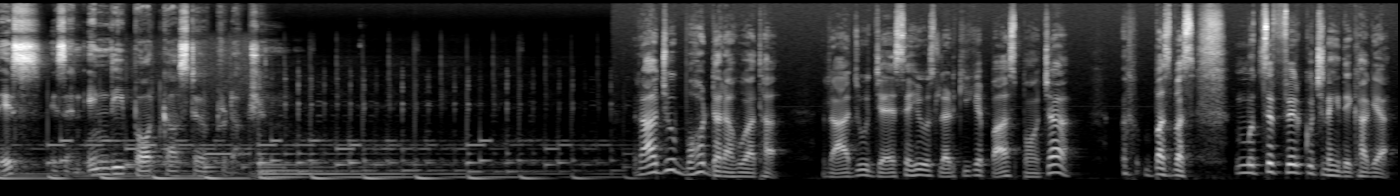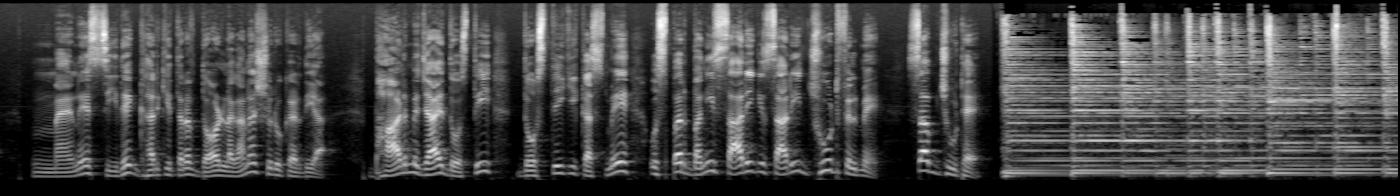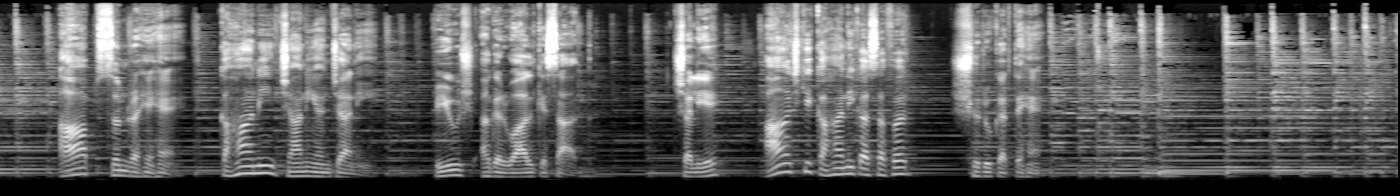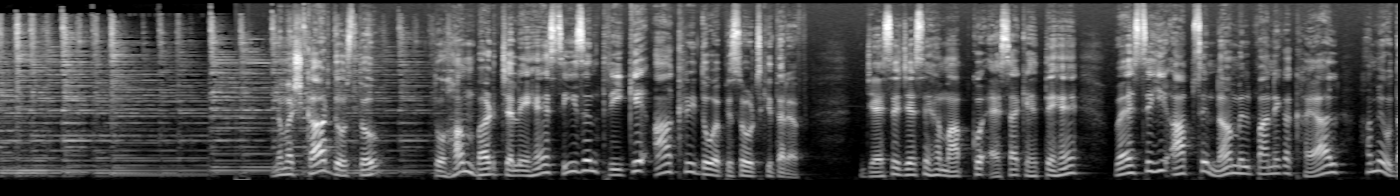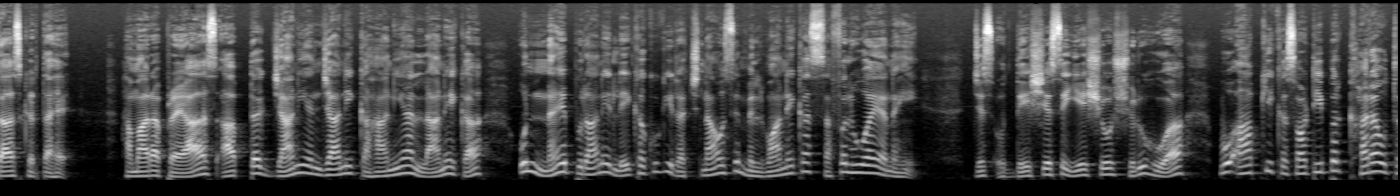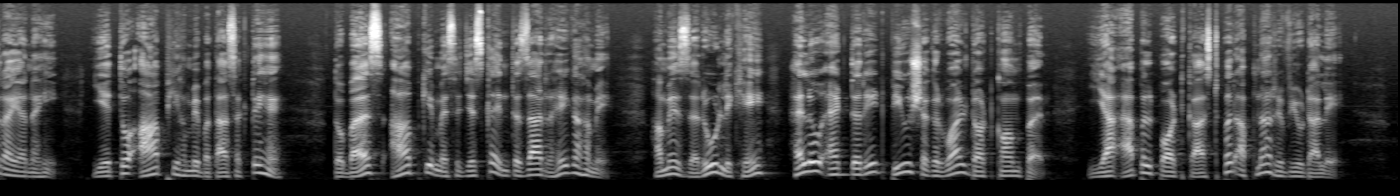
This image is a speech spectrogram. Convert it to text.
This is an indie podcaster production. Raju बहुत डरा हुआ था। राजू जैसे ही उस लड़की के पास पहुँचा बस बस मुझसे फिर कुछ नहीं देखा गया। मैंने सीधे घर की तरफ़ दौड़ लगाना शुरू कर दिया। भाड़ में जाए दोस्ती दोस्ती की कस्में उस पर बनी सारी की सारी झूठ फ़िल्में सब झूठ है। आप सुन रहे हैं कहानी जानी अनजानी। पीयूष अग्रवाल के साथ। चलिए, आज की कहानी का सफ़र शुरू करते हैं। नमस्कार दोस्तों तो हम बढ़ चले हैं सीज़न थ्री के आखिरी दो एपिसोड्स की तरफ़। जैसे जैसे हम आपको ऐसा कहते हैं, वैसे ही आपसे न मिल पाने का ख्याल हमें उदास करता है। हमारा प्रयास आप तक जानी अनजानी कहानियाँ लाने का, उन नए पुराने लेखकों की रचनाओं से मिलवाने का सफल हुआ या नहीं? जिस उद्देश्य से ये शो शुरू हुआ, वो आपकी कसौटी पर खरा उतरा या नहीं? ये तो आप ही हमें बता सकते हैं। तो बस आपके मैसेजेस का इंतज़ार रहेगा हमें। हमें ज़रूर लिखें hello at the rate Piyush Agarwal dot com पर, या एप्पल पॉडकास्ट पर अपना रिव्यू डालें।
